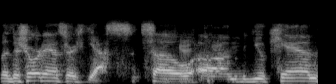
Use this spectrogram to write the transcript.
the short answer is yes. So okay. um, you can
